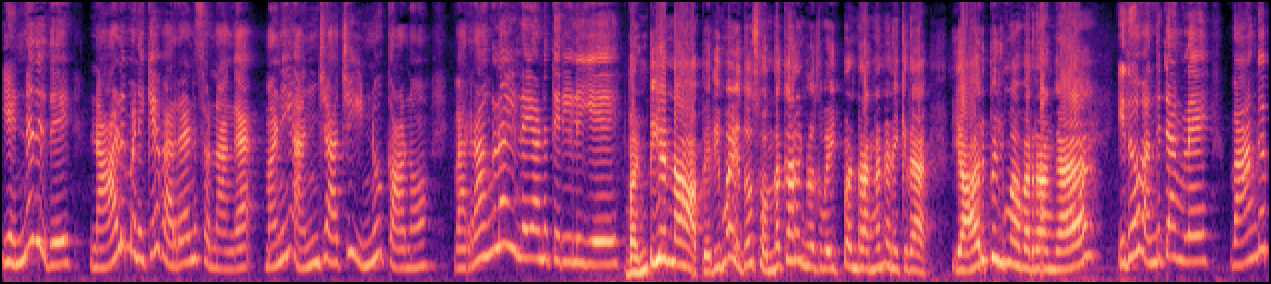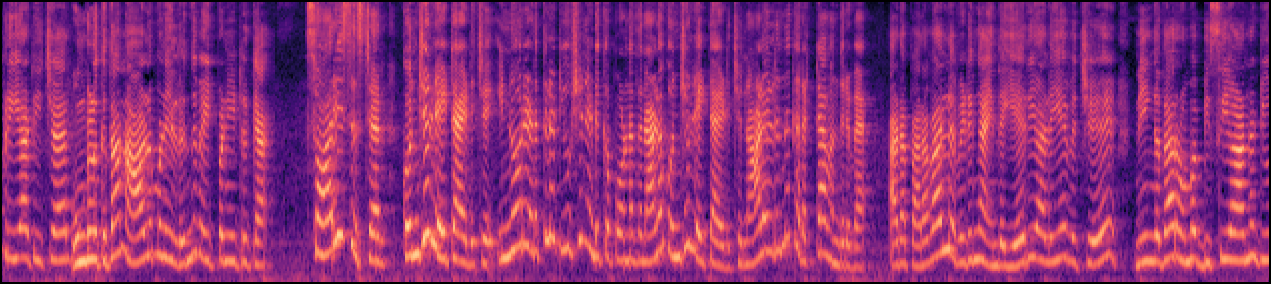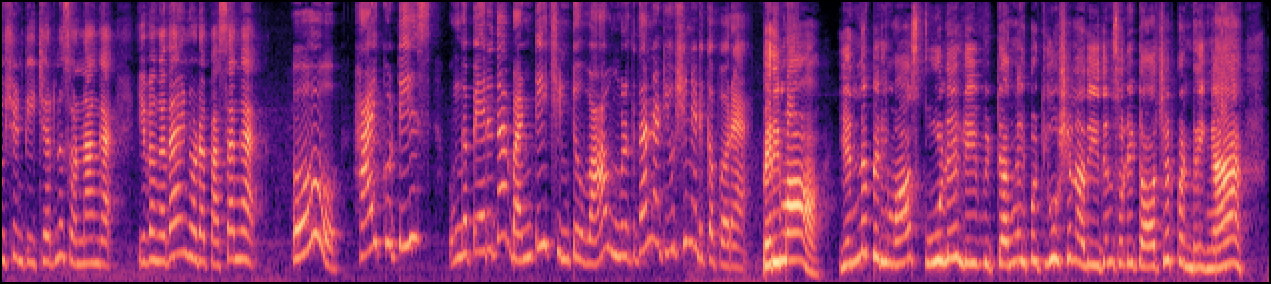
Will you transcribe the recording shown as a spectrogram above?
என்னது இது? நாலு மணிக்கே வர்றேன்னு சொன்னாங்க. மணி அஞ்சாச்சு இன்னும் காணோம். வர்றாங்களா இல்லையான்னு தெரியலையே. பண்டி அண்ணா பெரியமா ஏதோ சொந்தக்காரங்களுக்கு வெயிட் பண்றாங்கன்னு நினைக்கிறேன். யாரு பெரியமா வர்றாங்க? இதோ வந்துட்டாங்களே. வாங்க பிரியா டீச்சர். உங்களுக்கு தான் நாலு மணிலிருந்து வெயிட் பண்ணிட்டு இருக்கேன். சாரி சிஸ்டர் கொஞ்சம் லேட் ஆயிடுச்சு. இன்னொரு இடத்துல டியூஷன் எடுக்க போனதுனால கொஞ்சம் லேட் ஆயிடுச்சு. நாளையில இருந்து கரெக்டா வந்துருவேன். அட பரவாயில்ல விடுங்க. இந்த ஏரியாலேயே வச்சு நீங்க தான் ரொம்ப பிஸியான டியூஷன் டீச்சர்னு சொன்னாங்க. இவங்க தான் என்னோட பசங்க. ஓ ஹாய் குட்டீஸ். உங்க பேரு தான் பண்டி சிண்டுவா. உங்களுக்கு தான் நான் டியூஷன் எடுக்க போறேன். பெரியமா என்ன பெரியமா ஸ்கூலே லீவ் விட்டாங்க. இப்போ டியூஷன் அது இதுன்னு சொல்லி டார்ச்சர் பண்றீங்க.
